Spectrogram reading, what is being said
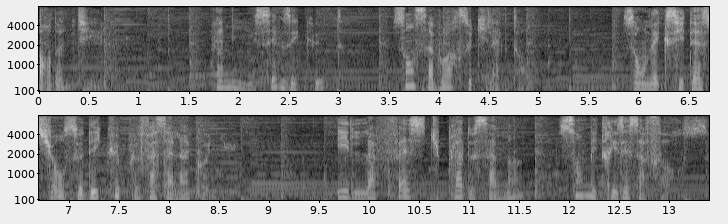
ordonne-t-il. Camille s'exécute sans savoir ce qui l'attend. Son excitation se décuple face à l'inconnu. Il la fesse du plat de sa main sans maîtriser sa force.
